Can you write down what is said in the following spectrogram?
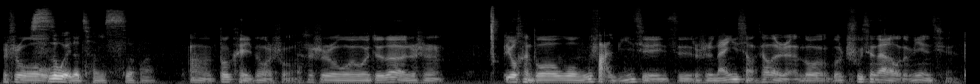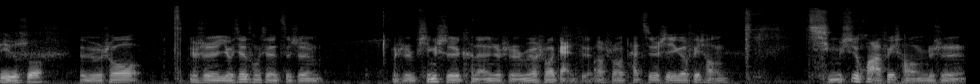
就是我思维的层次吗？嗯，都可以这么说。就是我我觉得就是有很多我无法理解以及就是难以想象的人都都出现在了我的面前。比如说，就比如说，就是有些同学其实就是平时可能就是没有什么感觉，到时候他其实是一个非常情绪化、非常就是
